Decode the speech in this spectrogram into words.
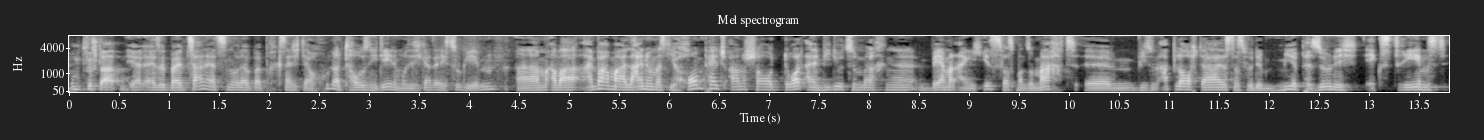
um zu starten? Ja, also bei Zahnärzten oder bei Praxen hätte ich da auch hunderttausend Ideen, muss ich ganz ehrlich zugeben. Ähm, aber einfach mal allein, wenn man sich die Homepage anschaut, dort ein Video zu machen, wer man eigentlich ist, was man so macht, ähm, wie so ein Ablauf da ist, das würde mir persönlich extremst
